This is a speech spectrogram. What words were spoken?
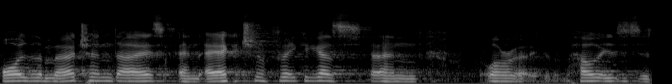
all the merchandise and action figures and or how is it?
